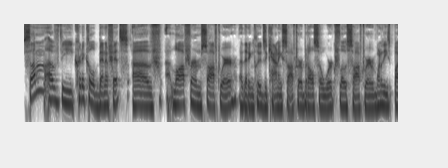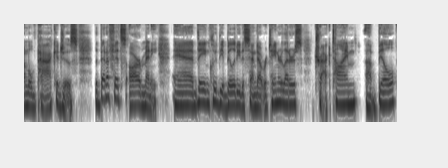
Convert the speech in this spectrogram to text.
Some of the critical benefits of law firm software that includes accounting software, but also workflow software, one of these bundled packages, the benefits are many. And they include the ability to send out retainer letters, track time, uh, bill,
